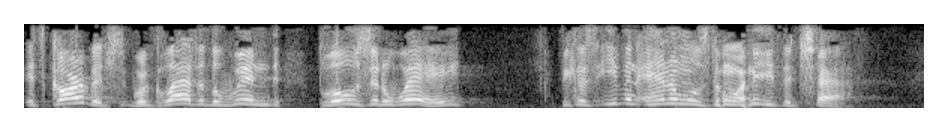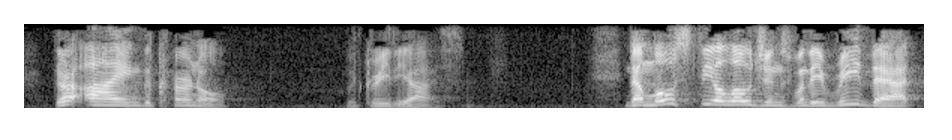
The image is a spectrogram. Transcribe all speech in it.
It's garbage. We're glad that the wind blows it away because even animals don't want to eat the chaff. They're eyeing the kernel with greedy eyes. Now, most theologians, when they read that,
